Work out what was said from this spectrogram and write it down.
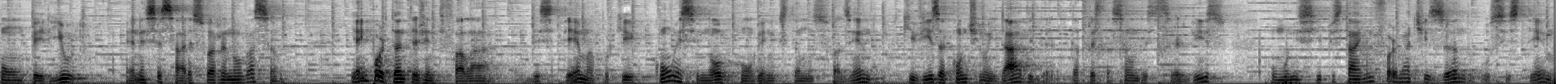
com um período, é necessária a sua renovação. E é importante a gente falar desse tema porque, com esse novo convênio que estamos fazendo, que visa a continuidade da, da prestação desse serviço, o município está informatizando o sistema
